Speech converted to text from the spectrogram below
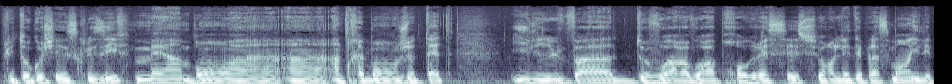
plutôt gaucher exclusif, mais un bon, un, un, un très bon jeu de tête il va devoir avoir à progresser sur les déplacements. Il est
